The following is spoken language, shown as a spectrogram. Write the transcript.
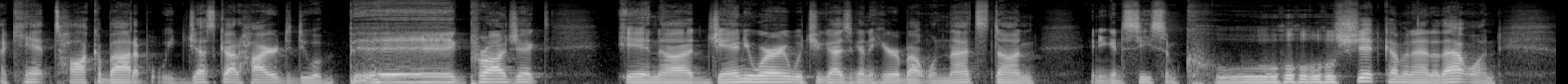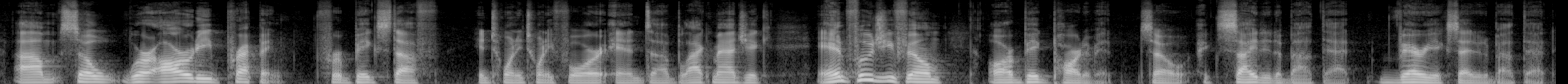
I can't talk about it, but we just got hired to do a big project in uh, January, which you guys are going to hear about when that's done. And you're going to see some cool shit coming out of that one. Um, so we're already prepping for big stuff in 2024, and uh, Blackmagic and Fujifilm are a big part of it. So excited about that. Very excited about that.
